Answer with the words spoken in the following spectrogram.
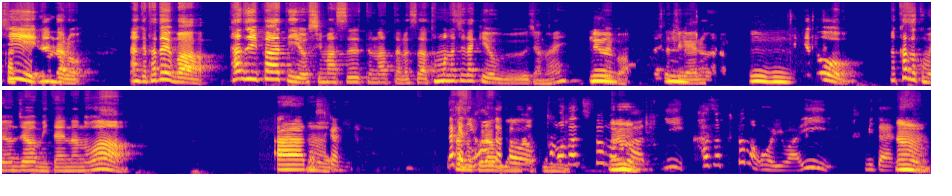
し、なんだろう。なんか例えば、誕生日パーティーをしますってなったらさ、友達だけ呼ぶじゃない？例えば、私たちがやるなら。うんうんけど、家族も呼んじゃうみたいなのは、ああうん確かに、なんか日本だと友達とのパーティー、家族とのお祝いみたいうん。な、なん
